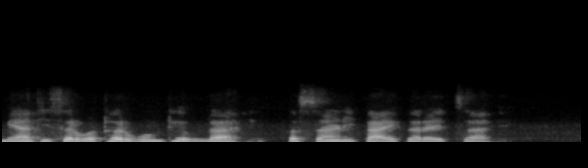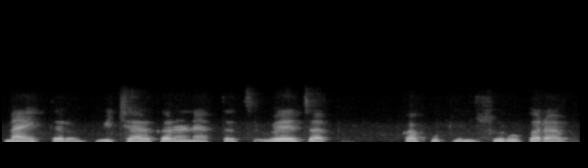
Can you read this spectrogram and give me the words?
मी आधी सर्व ठरवून ठेवलं आहे कसं आणि काय करायचं आहे. नाहीतर विचार करण्यातच वेळ जातो का कुठून सुरू करावं?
